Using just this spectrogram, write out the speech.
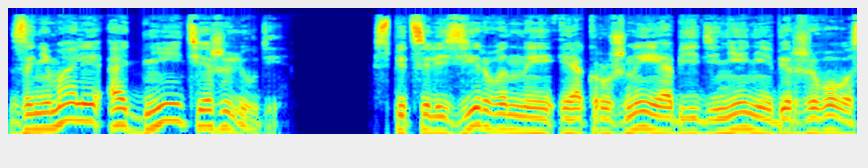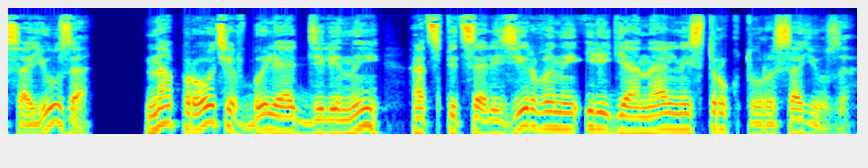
занимали одни и те же люди. Специализированные и окружные объединения Биржевого союза напротив, были отделены от специализированной и региональной структуры Союза.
